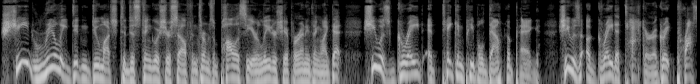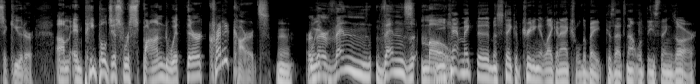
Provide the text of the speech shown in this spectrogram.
she really didn't do much to distinguish herself in terms of policy or leadership or anything like that? She was great at taking people down a peg. She was a great attacker, a great prosecutor, um, and people just respond with their credit cards or their Ven Venmo. You can't make the mistake of treating it like an actual debate because that's not what these things are.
